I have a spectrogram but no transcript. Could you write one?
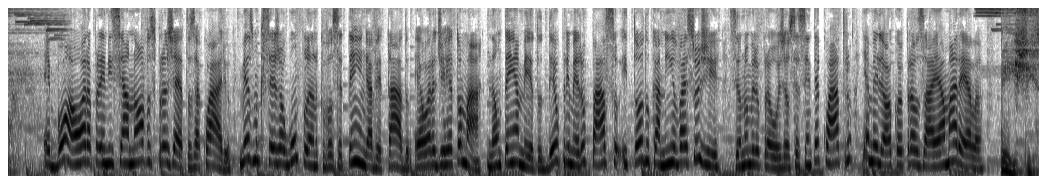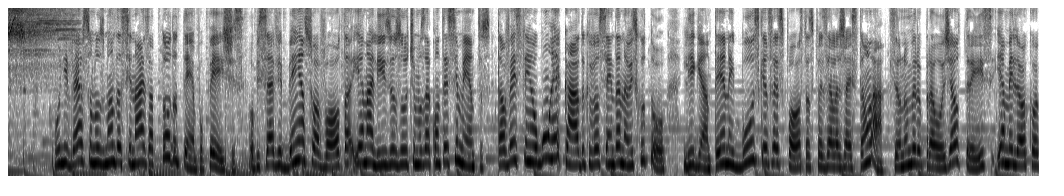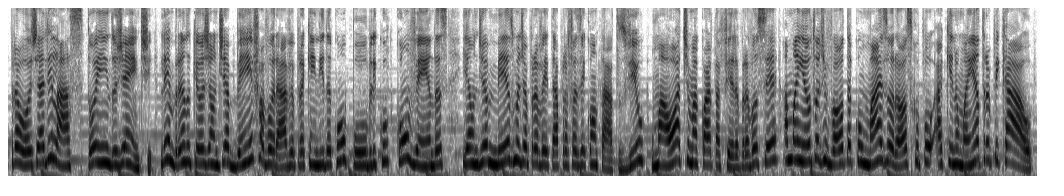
É boa hora para iniciar novos projetos, Aquário. Mesmo que seja algum plano que você tenha engavetado, é hora de retomar. Não tenha medo, dê o primeiro passo e todo o caminho vai surgir. Seu número para hoje é o 64 e a melhor cor para usar é a amarela. Peixes. O universo nos manda sinais a todo tempo, peixes. Observe bem a sua volta e analise os últimos acontecimentos. Talvez tenha algum recado que você ainda não escutou. Ligue a antena e busque as respostas, pois elas já estão lá. Seu número para hoje é o 3 e a melhor cor para hoje é a lilás. Tô indo, gente. Lembrando que hoje é um dia bem favorável para quem lida com o público, com vendas e é um dia mesmo de aproveitar para fazer contatos, viu? Uma ótima quarta-feira para você. Amanhã eu tô de volta com mais horóscopo aqui no Manhã Tropical. Tchau!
